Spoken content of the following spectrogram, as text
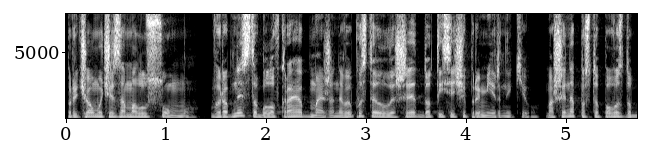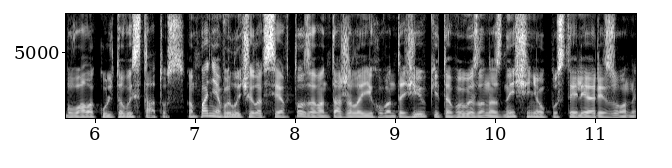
Причому чи за малу суму. Виробництво було вкрай обмежене, випустили лише до тисячі примірників. Машина поступово здобувала культовий статус. Компанія вилучила всі авто, завантажила їх у вантажівки та вивезла на знищення у пустелі Аризони.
